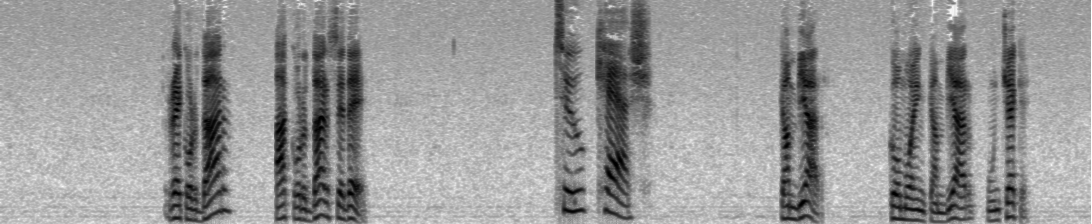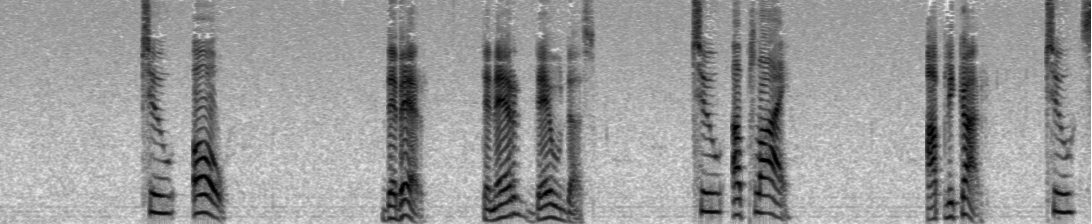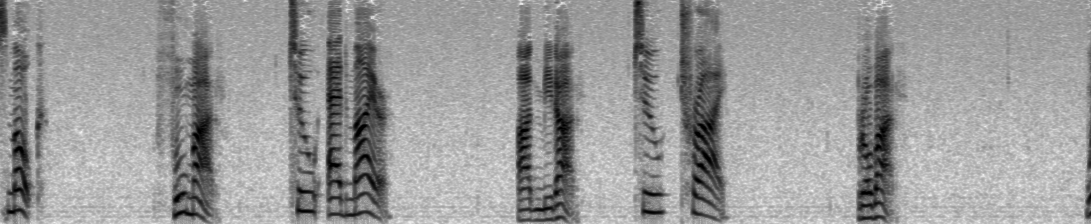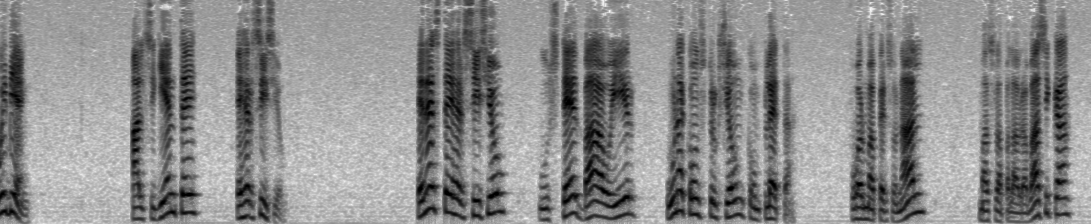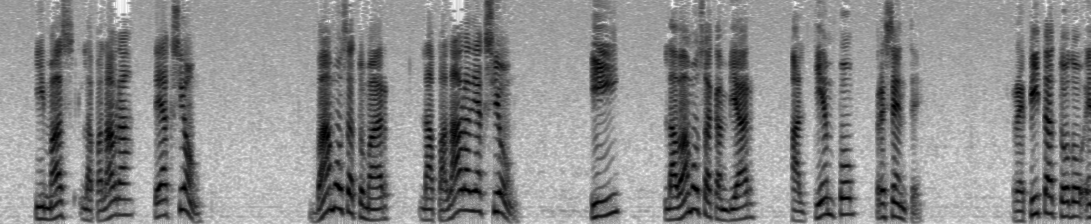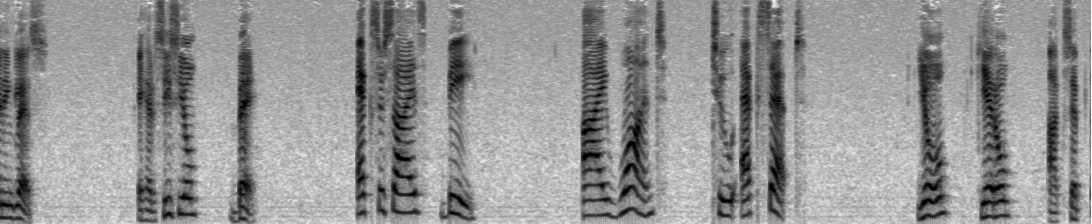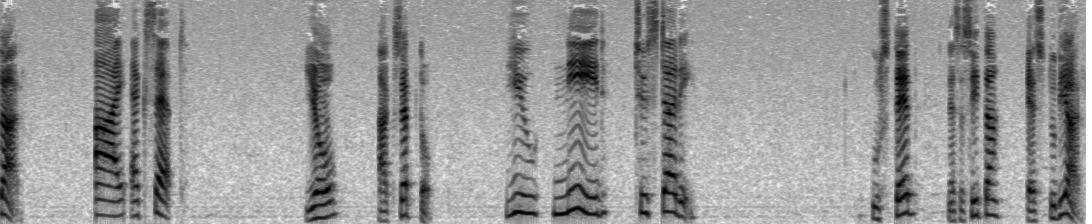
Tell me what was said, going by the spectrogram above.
Recordar. Acordarse de. To cash. Cambiar. Como en cambiar un cheque. To owe. Deber. Tener deudas. To apply. Aplicar. To smoke. Fumar. To admire. Admirar. To try. Probar. Muy bien. Al siguiente ejercicio. En este ejercicio, usted va a oír una construcción completa. Forma personal, más la palabra básica y más la palabra de acción. Vamos a tomar la palabra de acción y la vamos a cambiar al tiempo presente. Repita todo en inglés. Ejercicio B. Exercise B. I want to accept. Yo quiero aceptar. I accept. Yo acepto. You need to study. Usted necesita estudiar.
